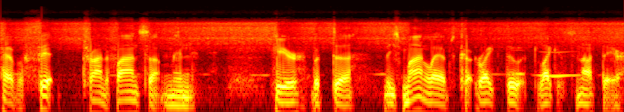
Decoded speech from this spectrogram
have a fit trying to find something in here, but uh, these Minelabs cut right through it like it's not there.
